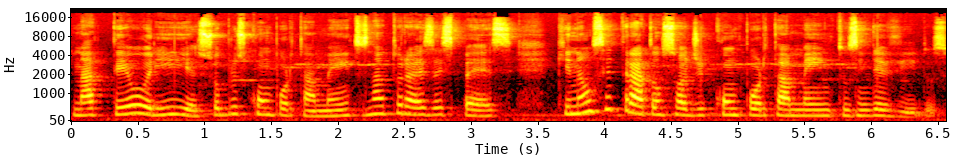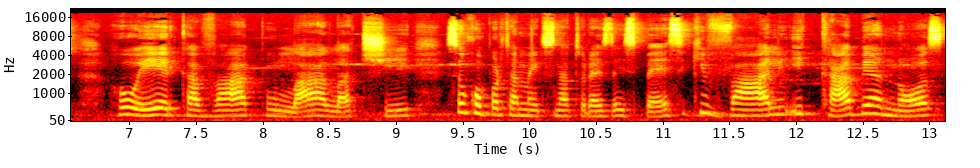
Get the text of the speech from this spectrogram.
na teoria, sobre os comportamentos naturais da espécie, que não se tratam só de comportamentos indevidos. Roer, cavar, pular, latir, são comportamentos naturais da espécie que vale e cabe a nós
